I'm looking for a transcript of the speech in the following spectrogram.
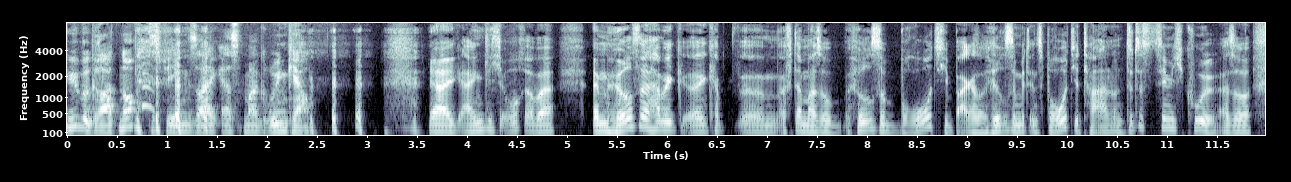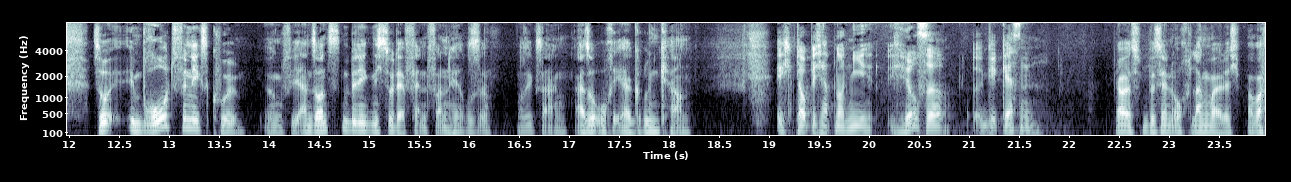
Übe gerade noch, deswegen sage ich erstmal Grünkern. Ja, ich eigentlich auch, aber ähm, Hirse habe ich, äh, ich habe ähm, öfter mal so Hirsebrot gebacken, also Hirse mit ins Brot getan und das ist ziemlich cool. Also so im Brot finde ich es cool irgendwie. Ansonsten bin ich nicht so der Fan von Hirse, muss ich sagen. Also auch eher Grünkern. Ich glaube, ich habe noch nie Hirse äh, gegessen. Ja, ist ein bisschen auch langweilig, aber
